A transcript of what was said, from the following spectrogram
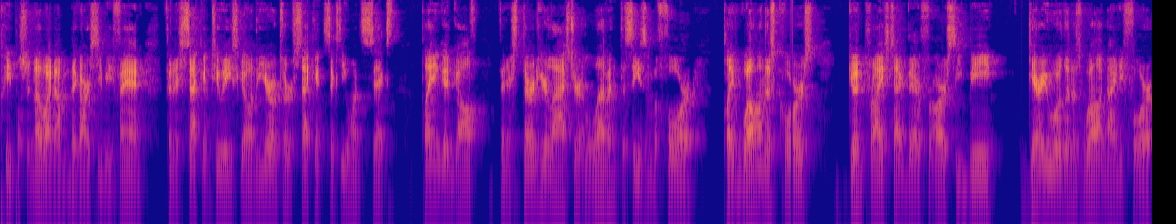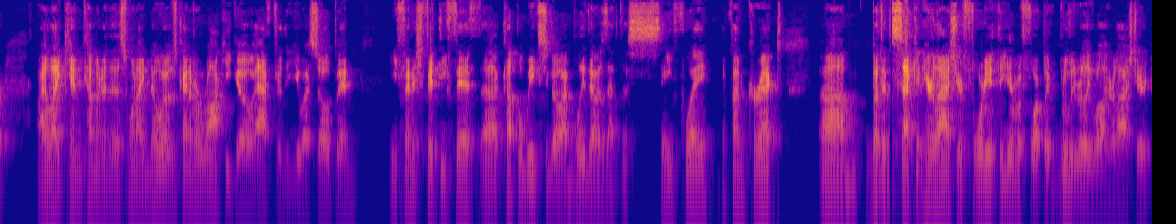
people should know by now. I'm a big RCB fan. Finished second two weeks ago in the Euro Tour, second, 61 sixth. Playing good golf. Finished third here last year, 11th the season before. Played well on this course. Good price tag there for RCB. Gary Woodland as well at 94. I like him coming into this one. I know it was kind of a rocky go after the U.S. Open. He finished 55th uh, a couple weeks ago. I believe that was at the Safeway, if I'm correct. Um, but then second here last year, 40th the year before, played really, really well here last year.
